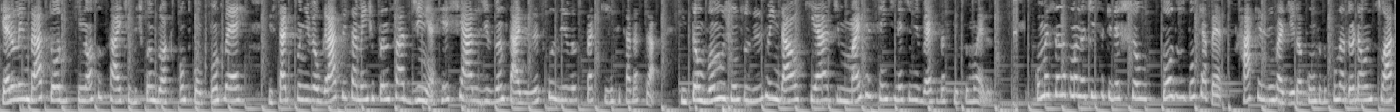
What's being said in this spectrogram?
quero lembrar a todos que em nosso site, bitcoinblock.com.br, está disponível gratuitamente o plano Sardinha, recheado de vantagens exclusivas para quem se cadastrar. Então vamos juntos desvendar o que há de mais recente nesse universo das criptomoedas. Começando com uma notícia que deixou todos boquiabertos: hackers invadiram a conta do fundador da Uniswap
